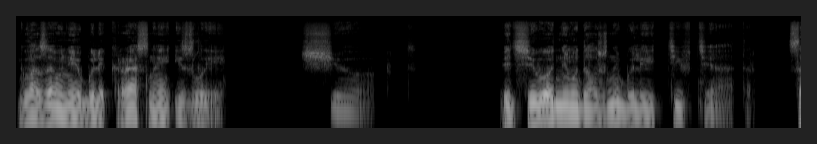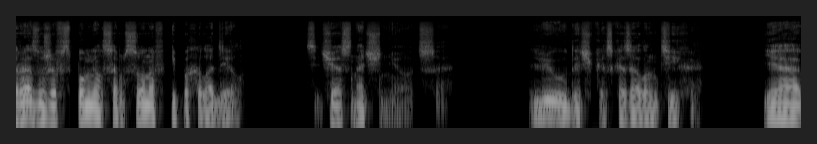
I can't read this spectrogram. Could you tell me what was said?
Глаза у нее были красные и злые. Черт! Ведь сегодня мы должны были идти в театр. Сразу же вспомнил Самсонов и похолодел. Сейчас начнется. «Людочка», — сказал он тихо, — «я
